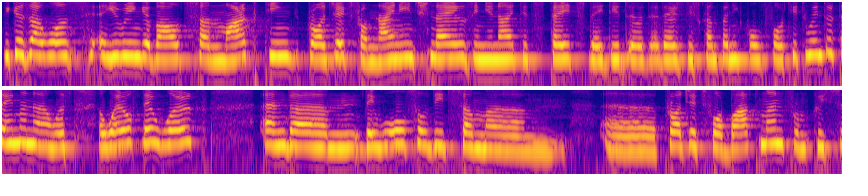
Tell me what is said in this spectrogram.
because I was hearing about some marketing projects from Nine Inch Nails in the United States. They did, uh, there's this company called 42 Entertainment, and I was aware of their work. And um, they also did some um, uh, projects for Batman from Chris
